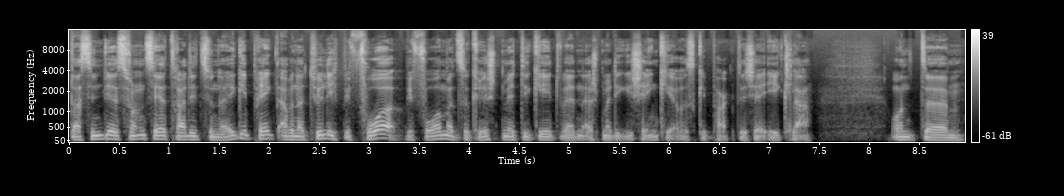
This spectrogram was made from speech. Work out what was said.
da sind wir schon sehr traditionell geprägt, aber natürlich, bevor, bevor man zur Christmette geht, werden erstmal die Geschenke ausgepackt, das ist ja eh klar. Und ähm,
